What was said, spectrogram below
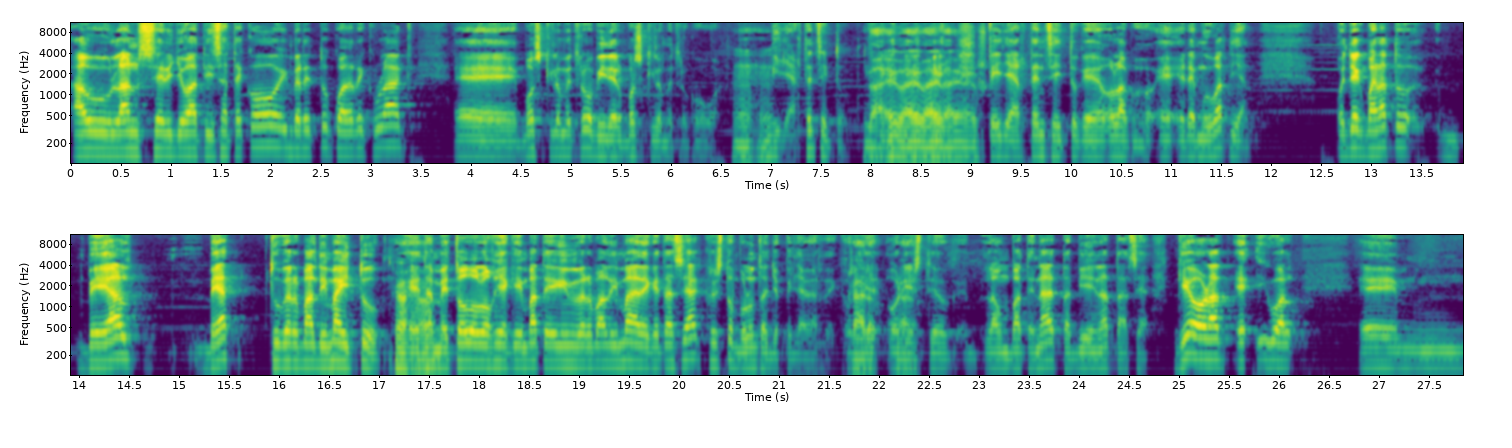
hau, lan serio bat izateko, inberditu kuadrikulak, e, bost kilometro, bider bost kilometroko guak. Pila hartzen zaitu. Bai, bai, bai, bai. Pila hartzen zaitu que olako e, eremu batian. Oiek banatu, behal, behatu berbaldi maitu, Aha. eta metodologiakin bat egin berbaldi maedek eta zea, kriston voluntat jo pila berdek. Hori, Claro, ez teok laun batena eta biena eta zea. Geho horat, e, igual, em,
